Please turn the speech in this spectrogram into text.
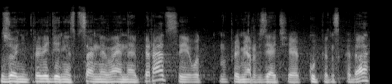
в зоне проведения специальной военной операции, вот, например, взятие Купинска, да,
